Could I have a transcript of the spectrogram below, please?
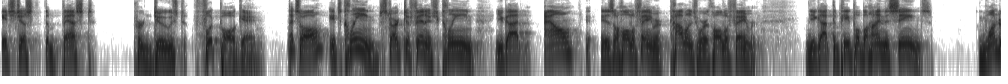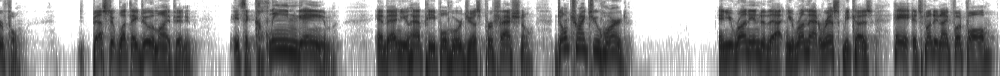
it's just the best produced football game. That's all. It's clean, start to finish, clean. You got Al is a Hall of Famer, Collinsworth Hall of Famer. You got the people behind the scenes. Wonderful best at what they do, in my opinion. It's a clean game. And then you have people who are just professional. Don't try too hard. And you run into that, you run that risk because, hey, it's Monday Night Football.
